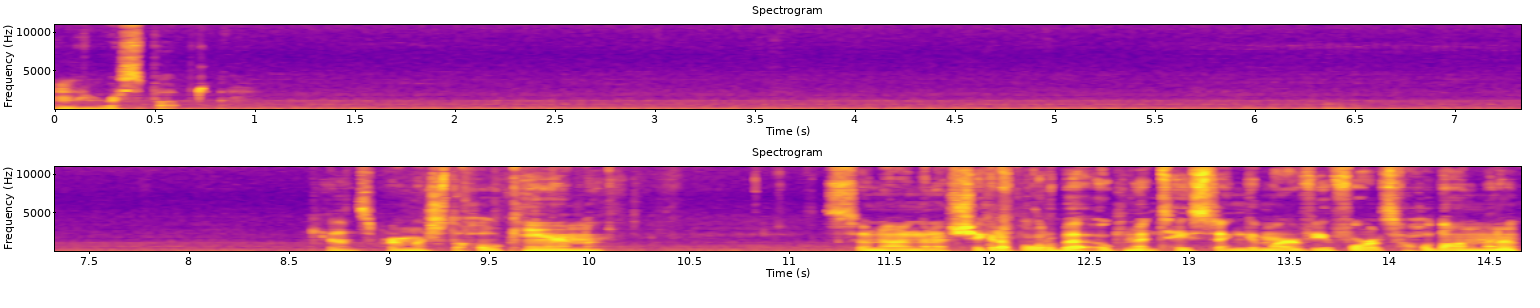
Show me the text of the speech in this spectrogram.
And my wrist popped. Okay, that's pretty much the whole can. So now I'm going to shake it up a little bit, open it, taste it, and give my review for it, so hold on a minute.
